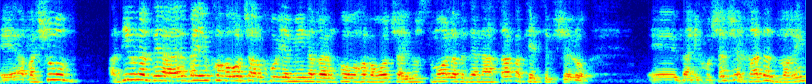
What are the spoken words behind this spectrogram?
אבל שוב, הדיון הזה, והיו חברות שהלכו ימינה והיו חברות שהיו שמאלה וזה נעשה בקצב שלו. ואני חושב שאחד הדברים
